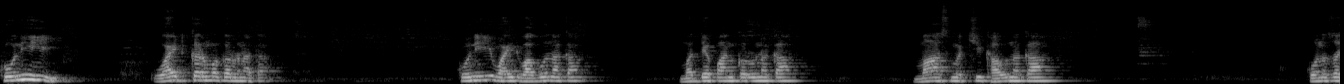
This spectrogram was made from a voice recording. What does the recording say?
कोणीही वाईट कर्म करू नका. कोणीही वाईट वागू नका. मद्यपान करू नका. मांस मच्छी खाऊ नका. कोणाचा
